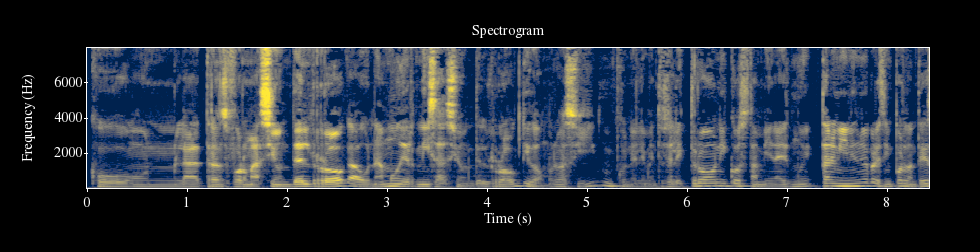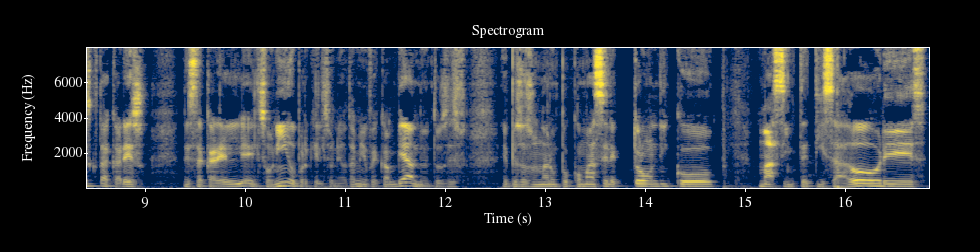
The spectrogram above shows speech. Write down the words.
con la transformación del rock a una modernización del rock, digámoslo así, con elementos electrónicos. También, es muy, también me parece importante destacar eso, destacar el, el sonido, porque el sonido también fue cambiando. Entonces empezó a sonar un poco más electrónico, más sintetizadores,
